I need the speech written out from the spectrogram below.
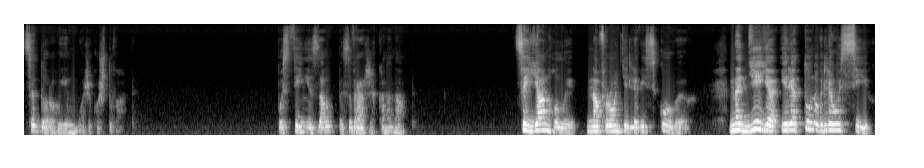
Це дорого їм може коштувати. Постійні залпи з вражих канонат. Це янголи на фронті для військових. Надія і рятунок для усіх,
